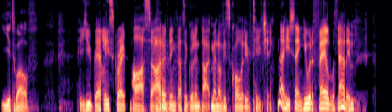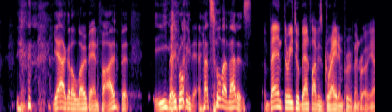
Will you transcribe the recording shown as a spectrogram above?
year twelve. You barely scraped past, so I don't think that's a good indictment of his quality of teaching. No, he's saying he would have failed without him. yeah, I got a low band five, but he, he brought me there. That's all that matters. Band three to a band five is great improvement, bro. Yeah,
